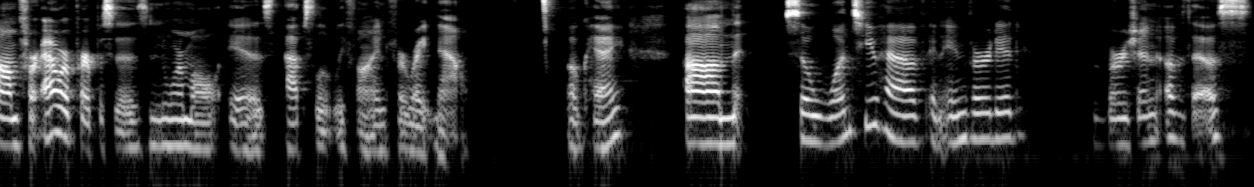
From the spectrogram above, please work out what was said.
Um, for our purposes, normal is absolutely fine for right now. Okay. Um, so once you have an inverted version of this,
